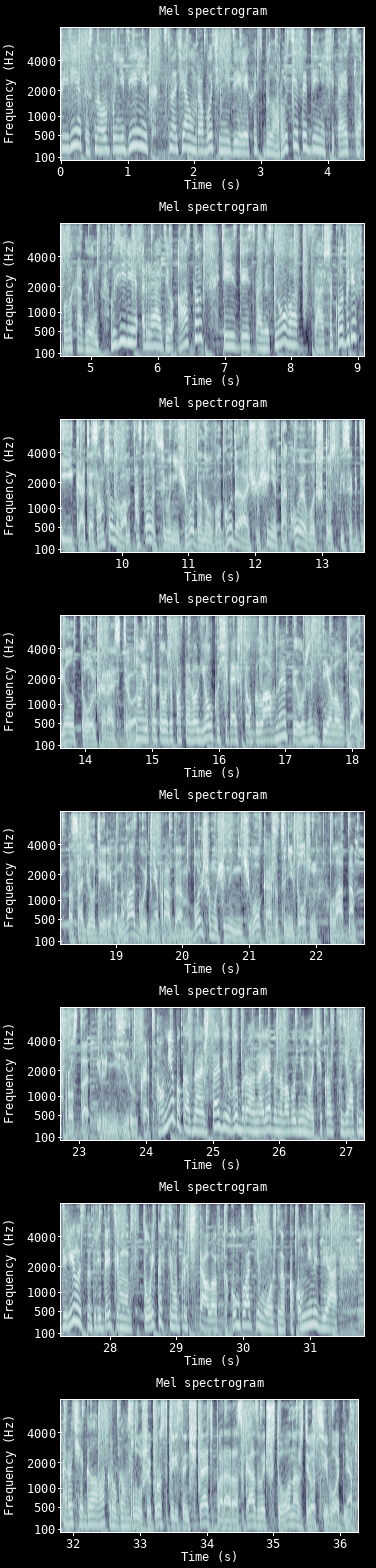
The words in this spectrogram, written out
Привет, и снова понедельник с началом рабочей недели, хоть в Беларуси этот день и считается выходным. В эфире радио Астон, и здесь с вами снова Саша Козырев. И Катя Самсонова. Осталось всего ничего до Нового года, а ощущение такое вот, что список дел только растет. Ну, если ты уже поставил елку, считай, что главное ты уже сделал. Да, посадил дерево. Новогоднее, правда. Больше мужчина ничего, кажется, не должен. Ладно, просто иронизирую, Катя. А меня пока, знаешь, стадия выбора наряда новогодней ночи. Кажется, я определилась, но перед этим столько всего прочитала. В каком платье можно, в каком нельзя. Короче, голова кругом. Слушай, просто перестань читать, пора рассказывать, что нас ждет сегодня.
